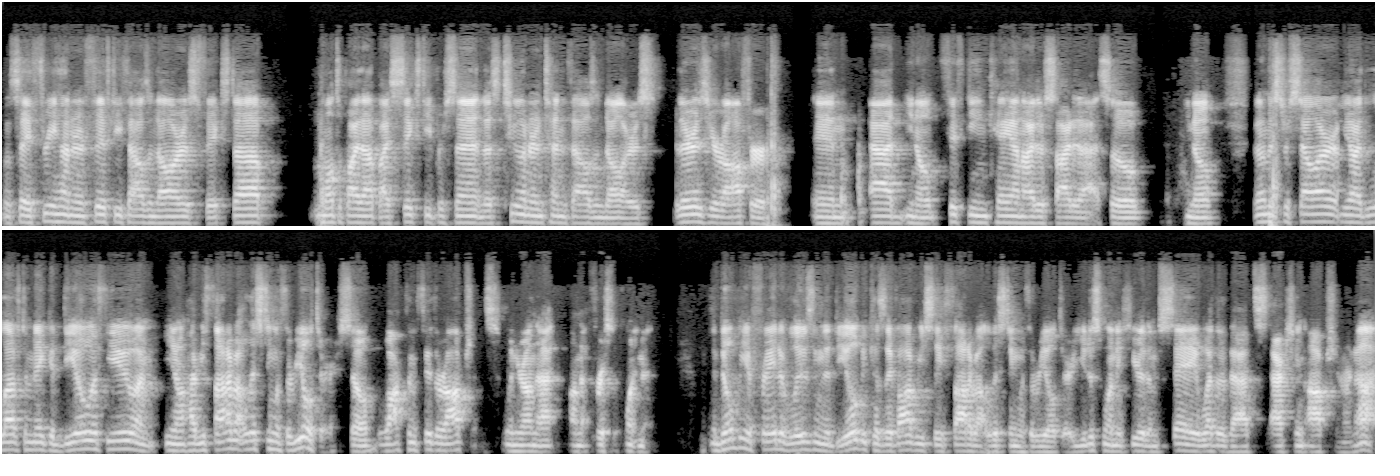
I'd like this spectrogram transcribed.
let's say $350,000 fixed up, multiply that by 60%, that's $210,000 there is your offer and add you know 15k on either side of that. So you know mr seller you know i'd love to make a deal with you. And you know have you thought about listing with a realtor? So walk them through their options when you're on that on that first appointment and don't be afraid of losing the deal because they've obviously thought about listing with a realtor. You just want to hear them say whether that's actually an option or not.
